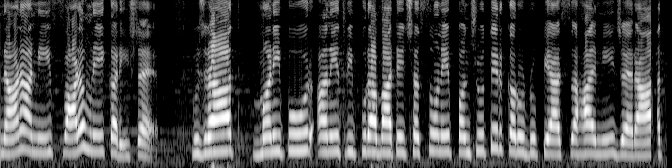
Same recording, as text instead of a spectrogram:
નાણાંની ફાળવણી કરી છે. ગુજરાત, મણિપુર અને ત્રિપુરા માટે છસો પંચોતેર કરોડ રૂપિયા સહાયની જાહેરાત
